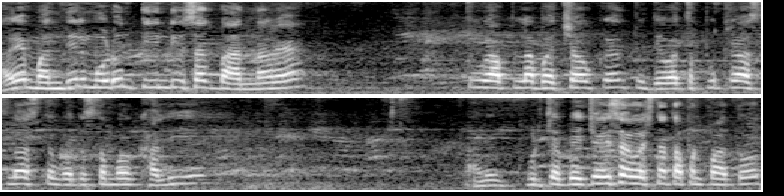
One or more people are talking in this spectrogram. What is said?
अरे मंदिर मोडून तीन दिवसात बांधणाऱ्या तू आपला बचाव कर. तू देवाचा पुत्र असलास तर वधस्तंभावर खाली ये. आणि पुढच्या बेचाळीसाव्या वचनात आपण पाहतो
